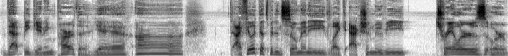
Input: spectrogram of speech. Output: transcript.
that beginning part, the yeah, uh, I feel like that's been in so many like action movie trailers or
